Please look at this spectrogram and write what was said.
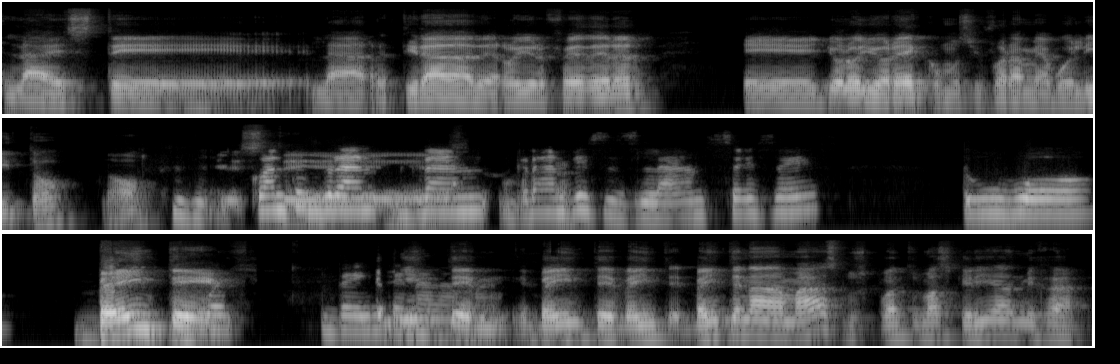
la, este, la retirada de Roger Federer, eh, yo lo lloré como si fuera mi abuelito, ¿no? ¿Cuántos Este, gran, gran, grandes slams ese tuvo? 20. Pues 20, 20, nada más. 20, 20, 20 nada más, pues ¿cuántos más querías, mija?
